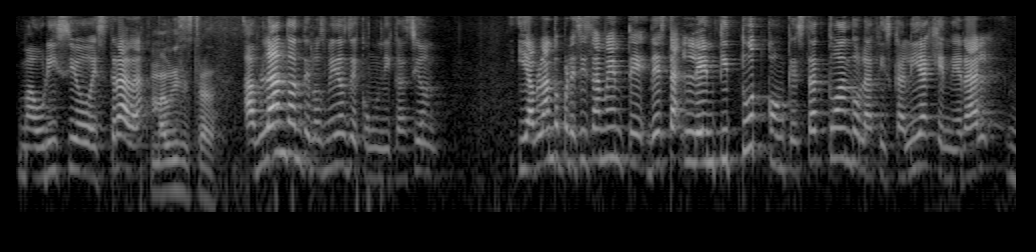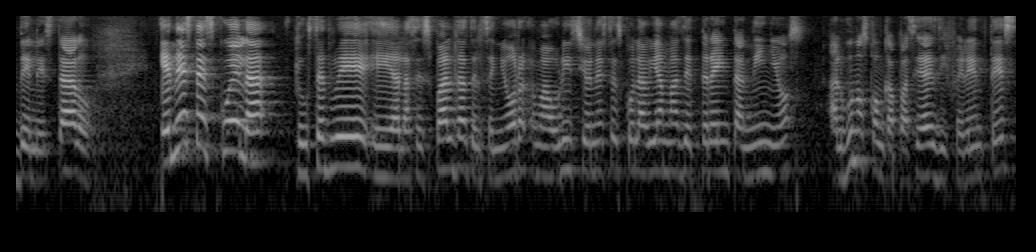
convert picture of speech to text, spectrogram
Mauricio Estrada. Mauricio Estrada. Hablando ante los medios de comunicación y hablando precisamente de esta lentitud con que está actuando la Fiscalía General del Estado. En esta escuela que usted ve eh, a las espaldas del señor Mauricio, en esta escuela había más de 30 niños, algunos con capacidades diferentes,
